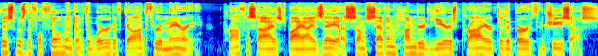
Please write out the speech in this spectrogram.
This was the fulfillment of the word of God through Mary, prophesied by Isaiah some 700 years prior to the birth of Jesus.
